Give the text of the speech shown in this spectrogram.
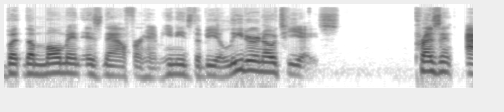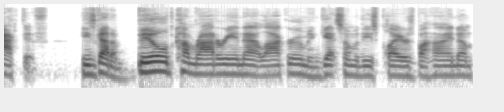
But the moment is now for him. He needs to be a leader in OTAs, present, active. He's got to build camaraderie in that locker room and get some of these players behind him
